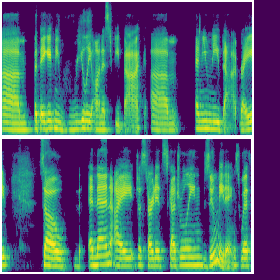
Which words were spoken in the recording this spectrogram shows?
um, but they gave me really honest feedback um, and you need that right So, and then I just started scheduling Zoom meetings with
